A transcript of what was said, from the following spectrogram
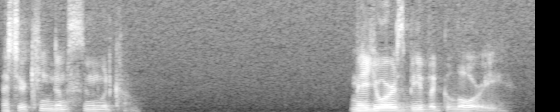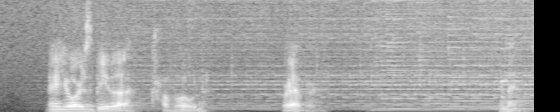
that your kingdom soon would come. May yours be the glory. May yours be the kavod forever. Amen.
